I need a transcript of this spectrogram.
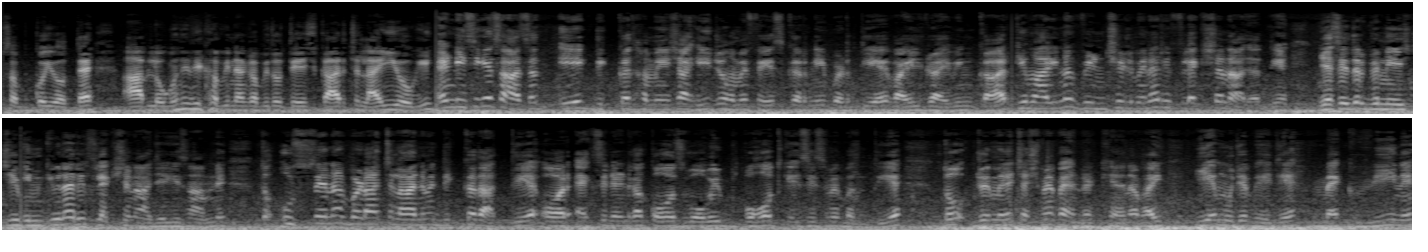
सबको ही होता है। आप लोगों ने भी कभी ना कभी तो तेज कार चलाई होगी। एंड इसी के साथ साथ एक दिक्कत हमेशा ही जो हमें फेस करनी पड़ती है वाइल्ड ड्राइविंग कार की हमारी ना विंडशील्ड में ना रिफ्लेक्शन आ जाती है। जैसे इधर गणेश जी, इनकी ना रिफ्लेक्शन आ जाएगी सामने तो उससे ना बड़ा चलाने में दिक्कत आती है और एक्सीडेंट का कॉज वो भी बहुत केसेस में बनती है। तो जो मैंने चश्मे पहन रखे हैं ना भाई, ये मुझे भेजे मैकवी ने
